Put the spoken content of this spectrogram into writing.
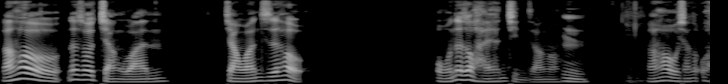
然后那时候讲完讲完之后，哦我那时候还很紧张哦，嗯。然后我想说哇，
